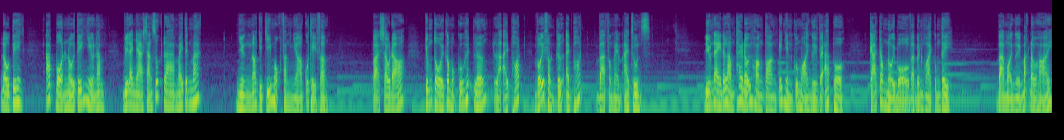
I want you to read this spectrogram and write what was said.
Đầu tiên, Apple đã nổi tiếng nhiều năm vì là nhà sản xuất ra máy tính Mac, nhưng nó chỉ chiếm một phần nhỏ của thị phần. Và sau đó, chúng tôi có một cú hích lớn là iPod với phần cứng iPod và phần mềm iTunes. Điều này đã làm thay đổi hoàn toàn cái nhìn của mọi người về Apple, cả trong nội bộ và bên ngoài công ty. Và mọi người bắt đầu hỏi,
